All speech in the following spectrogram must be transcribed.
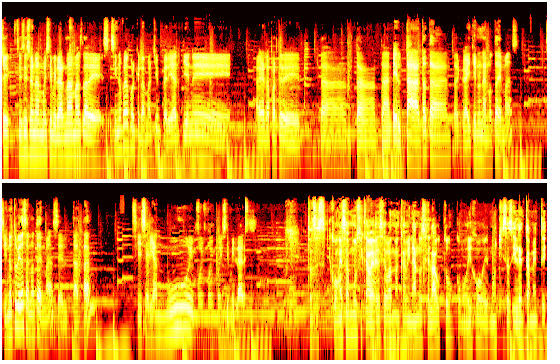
Sí, sí, sí, suena muy similar. Nada más la de. Si no fuera porque la marcha imperial tiene. A ver, la parte de. Tan, tan, tan. El tan, tan, tan. tan ahí tiene una nota de más. Si no tuviera esa nota de más, el ta, tan. Sí, serían muy, muy, muy, muy similares. Entonces, con esa música, ver ese Batman caminando hacia el auto, como dijo Monchis, así lentamente,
